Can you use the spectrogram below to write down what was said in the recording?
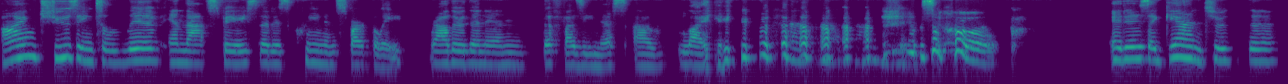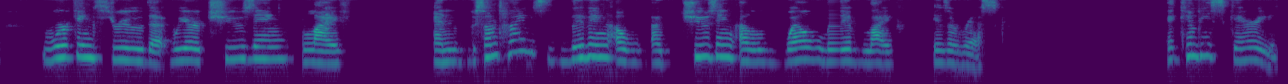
I'm choosing to live in that space that is clean and sparkly rather than in the fuzziness of life. So it is again to the working through that we are choosing life and sometimes living a, a choosing a well lived life is a risk. It can be scary.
